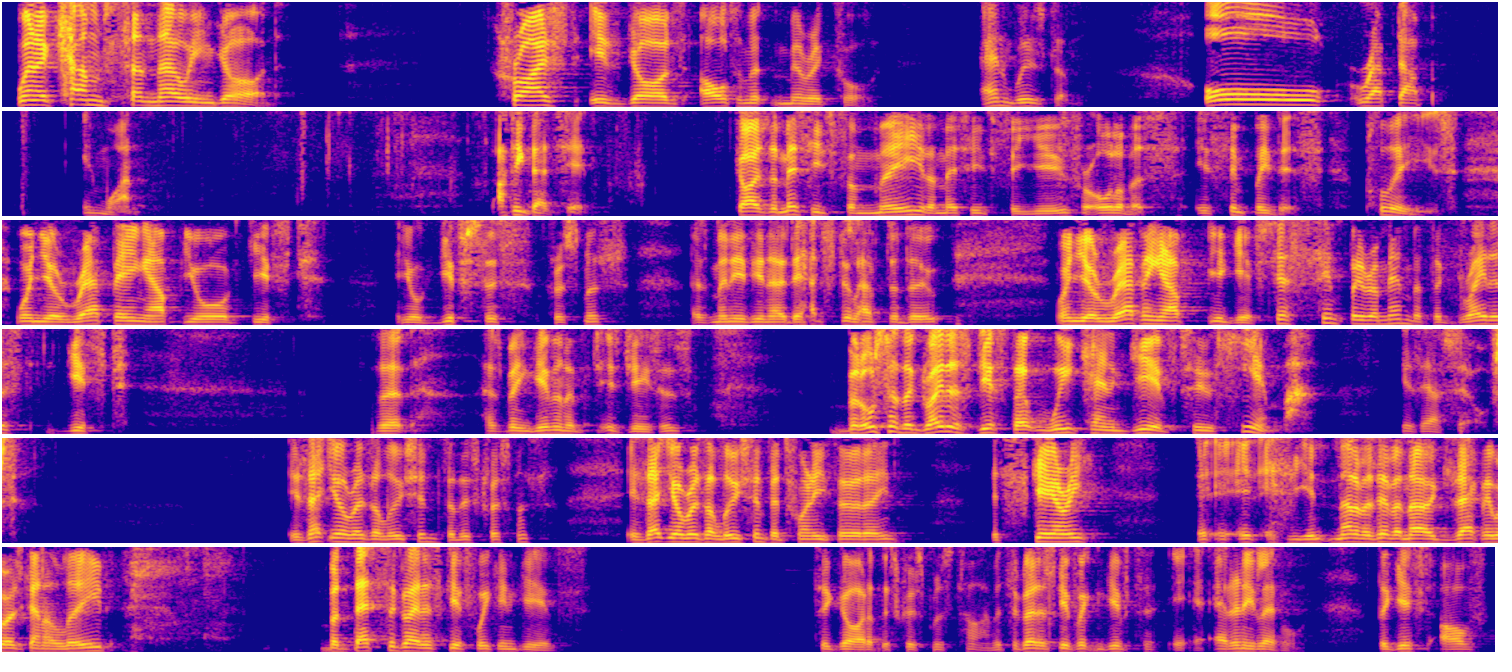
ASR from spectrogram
when it comes to knowing God. Christ is God's ultimate miracle and wisdom, all wrapped up in one. I think that's it. Guys, the message for me, the message for you, for all of us, is simply this. Please, when you're wrapping up your gift, your gifts this Christmas, as many of you no doubt still have to do, when you're wrapping up your gifts, just simply remember the greatest gift that has been given is Jesus, but also the greatest gift that we can give to Him is ourselves. Is that your resolution for this Christmas? Is that your resolution for 2013? It's scary. It, it, it, none of us ever know exactly where it's going to lead. But that's the greatest gift we can give to God at this Christmas time. It's the greatest gift we can give to, at any level the gift of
